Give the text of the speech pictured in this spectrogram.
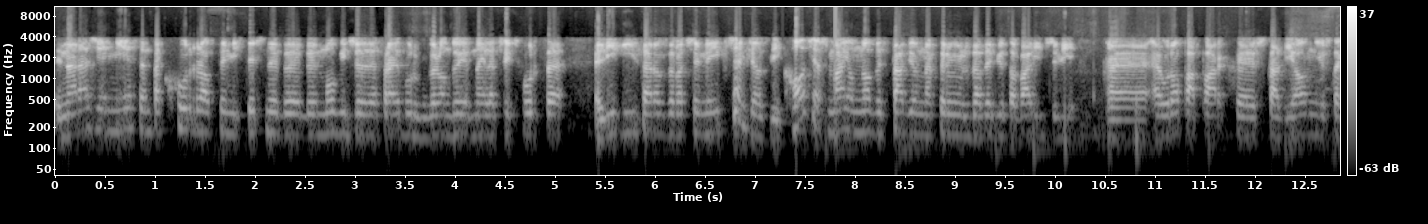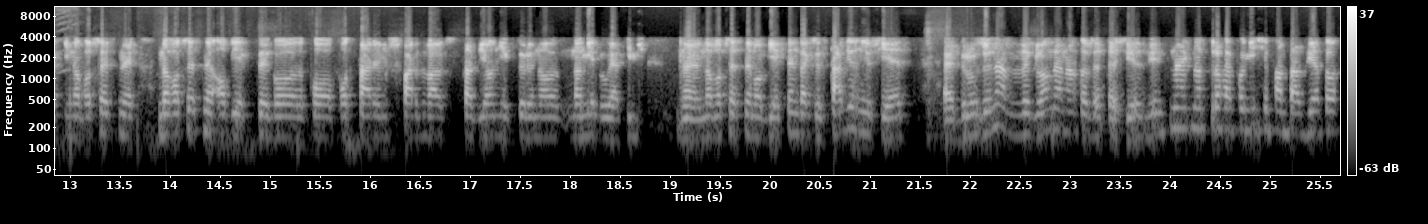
Na razie nie jestem tak hurra optymistyczny, by, by mówić, że Freiburg wyląduje w najlepszej czwórce ligi, za rok zobaczymy ich w Champions League. Chociaż mają nowy stadion, na którym już zadebiutowali, czyli e, Europa Park Stadion, już taki nowoczesny, nowoczesny obiekt, bo po, po starym Schwarzwald stadionie, który no, no nie był jakimś E, nowoczesnym obiektem, także stadion już jest, e, drużyna wygląda na to, że też jest, więc no jak nas trochę poniesie fantazja, to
